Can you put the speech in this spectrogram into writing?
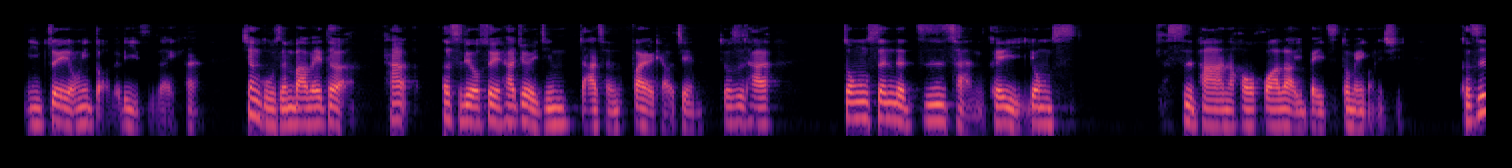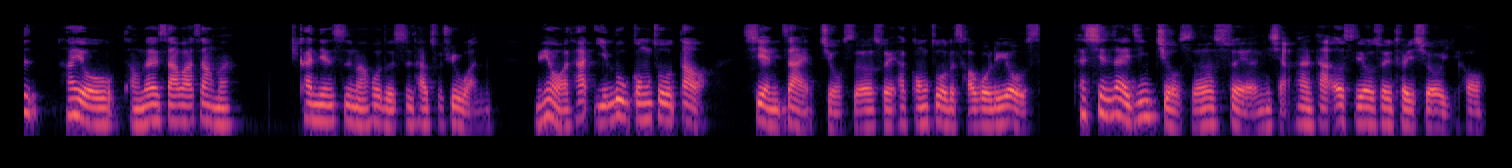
你最容易懂的例子来看，像股神巴菲特啊，他二十六岁他就已经达成 fire 条件，就是他终身的资产可以用四趴，然后花到一辈子都没关系。可是他有躺在沙发上吗？看电视吗？或者是他出去玩？没有啊，他一路工作到。现在九十二岁，他工作了超过六十，他现在已经九十二岁了。你想看他二十六岁退休以后，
